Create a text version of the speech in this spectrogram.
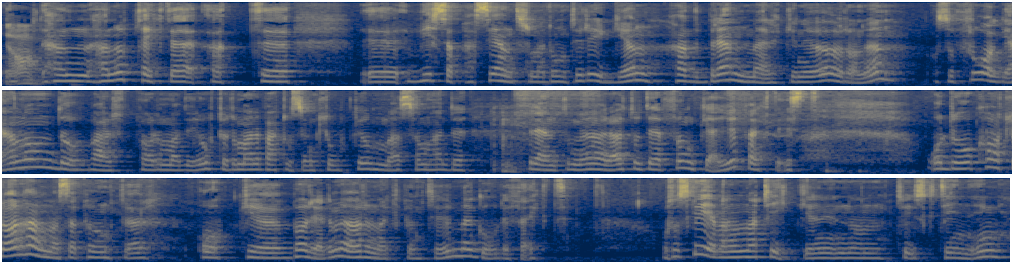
Ja. Han, han upptäckte att eh, eh, vissa patienter som hade ont i ryggen hade brännmärken i öronen. Och så frågade han om då varför, vad de hade gjort och de hade varit hos en klok gumma som hade bränt dem i örat och det funkar ju faktiskt. Och då kartlade han massa punkter och eh, började med öronakupunktur med god effekt. Och så skrev han en artikel i någon tysk tidning,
